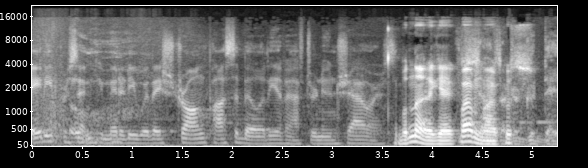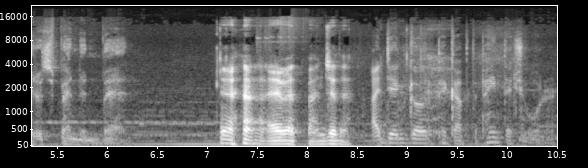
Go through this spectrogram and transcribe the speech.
80% humidity with a strong possibility of afternoon showers. Bunlara gerek var mı Sounds like Markus? a good day to spend in bed. evet bence de. I did go to pick up the paint that you ordered.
